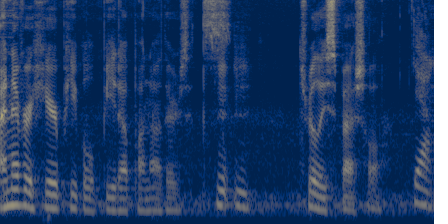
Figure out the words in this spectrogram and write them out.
I never hear people beat up on others. It's, Mm-mm. it's really special. Yeah.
